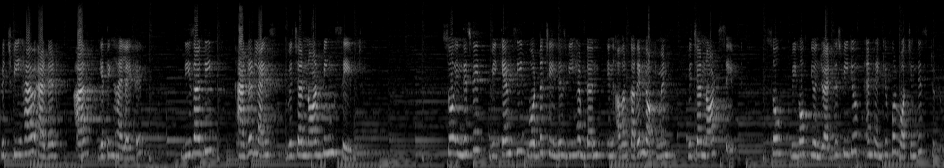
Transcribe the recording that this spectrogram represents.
which we have added are getting highlighted. These are the added lines which are not being saved. So in this way we can see what the changes we have done in our current document which are not saved so we hope you enjoyed this video and thank you for watching this tutorial.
